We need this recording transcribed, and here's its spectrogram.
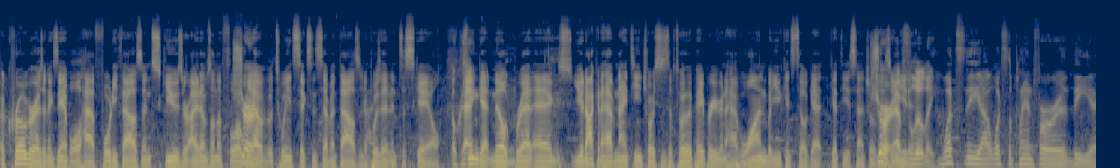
a Kroger, as an example, will have forty thousand SKUs or items on the floor. Sure. We have between six and seven thousand to put that into scale. Okay. So you can get milk, bread, eggs. You're not going to have nineteen choices of toilet paper. You're going to have one, but you can still get get the essentials. as Sure, you need it. absolutely. What's the uh, what's the plan for the uh,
